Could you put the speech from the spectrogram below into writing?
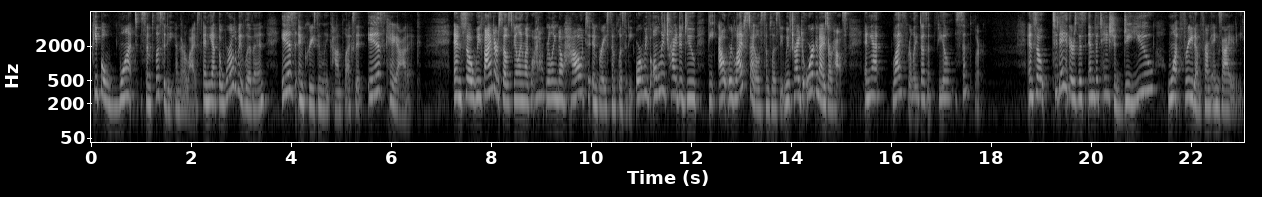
People want simplicity in their lives. And yet, the world we live in is increasingly complex, it is chaotic. And so we find ourselves feeling like, well, I don't really know how to embrace simplicity. Or we've only tried to do the outward lifestyle of simplicity. We've tried to organize our house. And yet, life really doesn't feel simpler. And so today there's this invitation Do you want freedom from anxiety?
